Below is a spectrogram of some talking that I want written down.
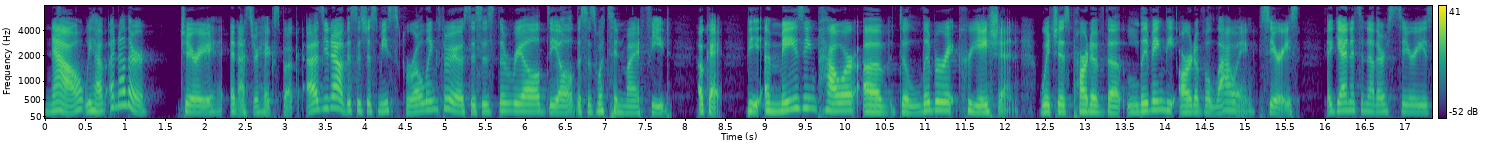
Now we have another Jerry and Esther Hicks book. As you know, this is just me scrolling through. So this is the real deal. This is what's in my feed. Okay. The Amazing Power of Deliberate Creation, which is part of the Living the Art of Allowing series. Again, it's another series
